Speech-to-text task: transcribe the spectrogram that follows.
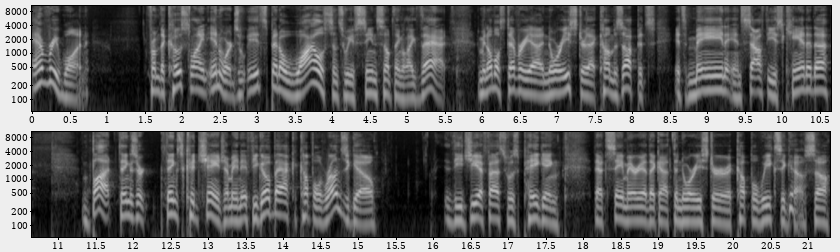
everyone from the coastline inwards. It's been a while since we've seen something like that. I mean, almost every uh, nor'easter that comes up, it's it's Maine and southeast Canada. But things are things could change. I mean, if you go back a couple runs ago, the GFS was pegging that same area that got the nor'easter a couple weeks ago. So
